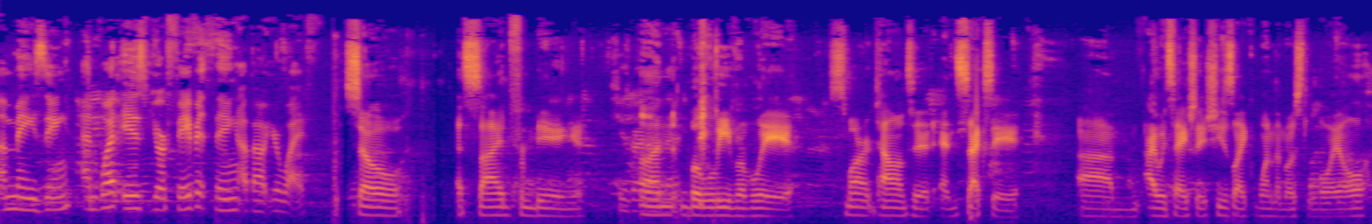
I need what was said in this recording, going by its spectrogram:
Amazing. And what is your favorite thing about your wife? So, aside from being She's right over there. unbelievably smart, talented, and sexy, um, I would say actually she's like one of the most loyal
